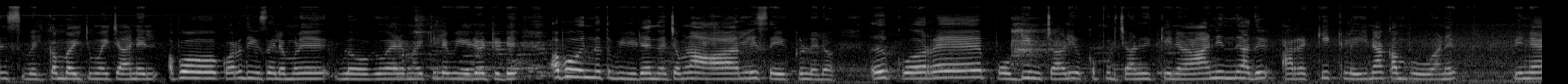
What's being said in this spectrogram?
Friends welcome back to my channel അപ്പോൾ കുറേ ദിവസമായി നമ്മൾ വ്ളോഗ് പരമായിട്ടുള്ള വീഡിയോ ഇട്ടിട്ട് അപ്പോൾ ഇന്നത്തെ വീഡിയോ എന്ന് വെച്ചാൽ നമ്മൾ ആറിൽ സേക്കുണ്ടല്ലോ അത് കുറേ പൊടിയും ചളിയും ഒക്കെ പിടിച്ചാണ് നിൽക്കുന്നത് ഞാനിന്ന് അത് ഇറക്കി ക്ലീൻ ആക്കാൻ പോവാണ്. പിന്നെ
